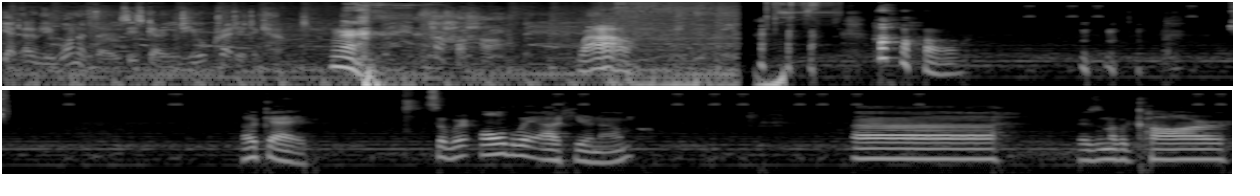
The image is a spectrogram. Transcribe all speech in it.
Yet only one of those is going to your credit account. Ha ha ha. wow. Ha ha ha. okay. So we're all the way out here now. Uh, there's another car.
